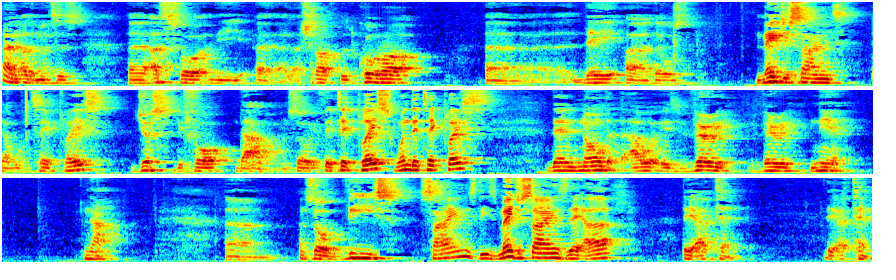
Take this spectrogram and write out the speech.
And other matters. Uh, as for the uh, al-ashrat uh, al-kubra they are those major signs that will take place just before the hour. And so if they take place, when they take place, then know that the hour is very, very near. Now. Um, and so these signs, these major signs, they are, they are ten. They are ten.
